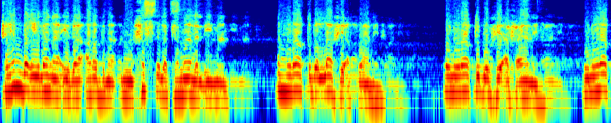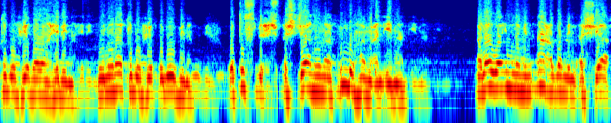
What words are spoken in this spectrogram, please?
فينبغي لنا إذا أردنا أن نحصل كمال الإيمان أن نراقب الله في أقوالنا ونراقب في أفعالنا ونراقب في ظواهرنا ونراقب في قلوبنا وتصبح أشجاننا كلها مع الإيمان. ألا وإن من أعظم الأشياء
